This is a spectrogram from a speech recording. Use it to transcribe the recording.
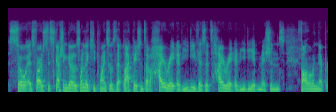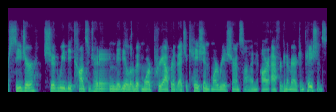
so as far as discussion goes one of the key points was that black patients have a high rate of ed visits high rate of ed admissions following their procedure. Should we be concentrating maybe a little bit more preoperative education more reassurance on our african american patients?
